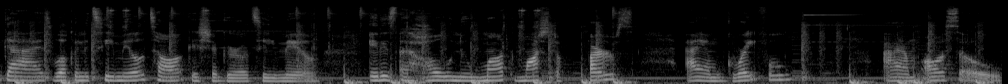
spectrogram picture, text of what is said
guys, welcome to T Mill Talk. It's your girl T Mill. It is a whole new month, March the 1st. I am grateful. I am also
